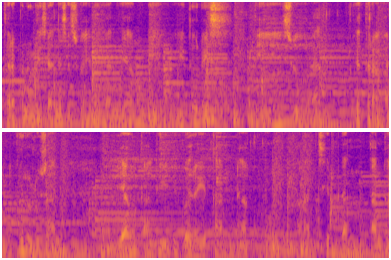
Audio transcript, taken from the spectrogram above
cara penulisannya sesuai dengan yang ditulis di surat keterangan kelulusan yang tadi diberi tanda kurung buka lancip dan tanda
